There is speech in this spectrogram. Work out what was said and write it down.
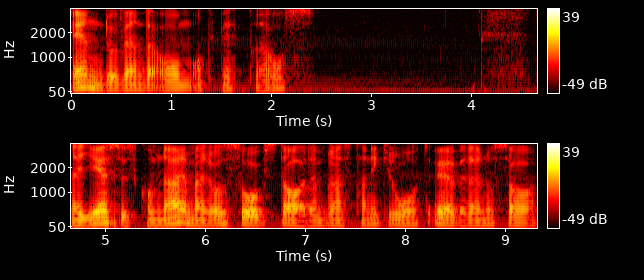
ändå vända om och bättra oss. När Jesus kom närmare och såg staden brast han i gråt över den och sa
